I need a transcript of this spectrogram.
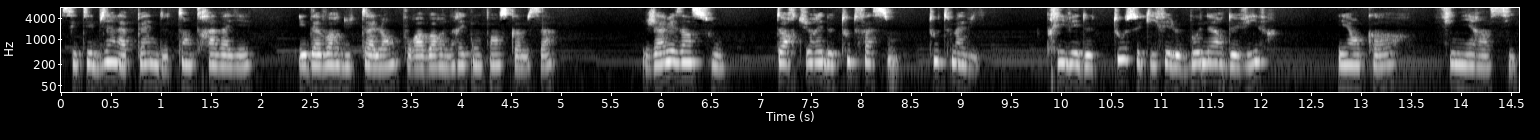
C'était bien la peine de tant travailler et d'avoir du talent pour avoir une récompense comme ça. Jamais un sou, torturé de toute façon, toute ma vie, privé de tout ce qui fait le bonheur de vivre, et encore finir ainsi.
